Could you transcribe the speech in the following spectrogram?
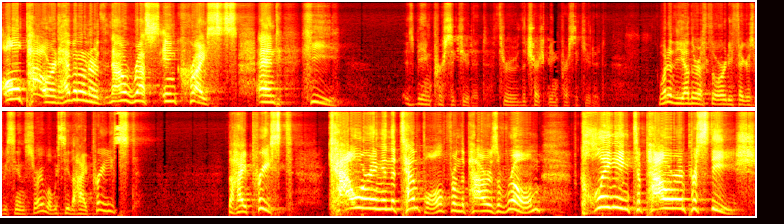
all power in heaven and earth now rests in Christ's, and he is being persecuted through the church being persecuted. What are the other authority figures we see in the story? Well, we see the high priest. The high priest cowering in the temple from the powers of Rome, clinging to power and prestige,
